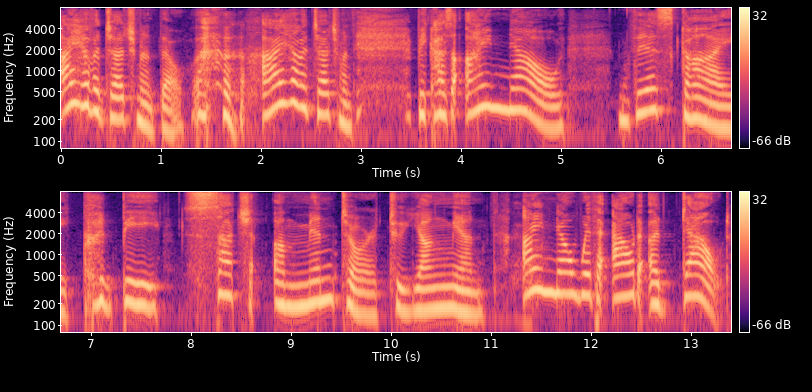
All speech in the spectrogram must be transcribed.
I have a judgment though. I have a judgment because I know this guy could be such a mentor to young men. I know without a doubt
